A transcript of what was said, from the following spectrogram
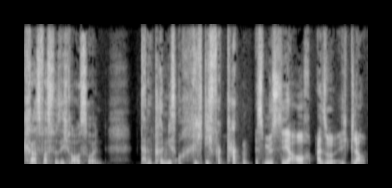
krass was für sich rausholen, dann können die es auch richtig verkacken. Es müsste ja auch, also ich glaube,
